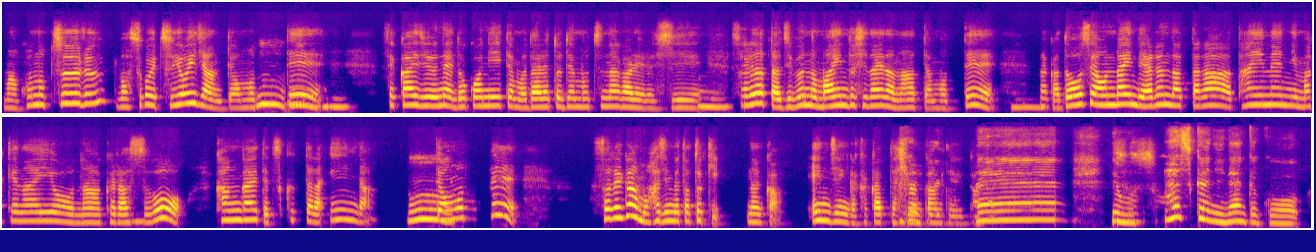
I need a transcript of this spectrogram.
まあ、このツールはすごい強いじゃんって思って、うんうん世界中ねどこにいても誰とでもつながれるし、うん。それだったら自分のマインド次第だなって思ってうん。なんかどうせオンラインでやるんだったら対面に負けないようなクラスを考えて作ったらいいんだうん。って思って、それがもう始めた時なんかエンジンがかかった瞬間というか。へーでも確かになんかこう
